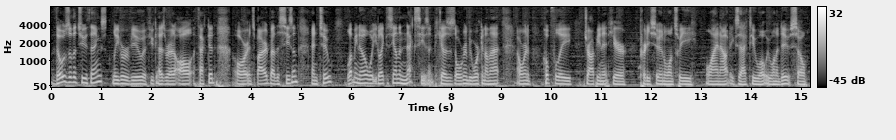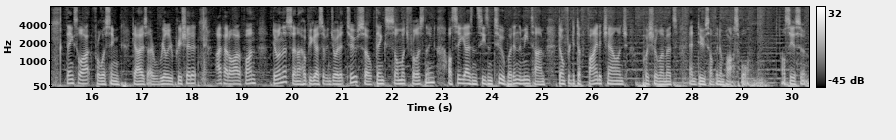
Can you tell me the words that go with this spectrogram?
those are the two things. Leave a review if you guys were at all affected or inspired by this season. And two, let me know what you'd like to see on the next season because we're going to be working on that and we're going to hopefully dropping it here pretty soon once we line out exactly what we want to do. So, thanks a lot for listening, guys. I really appreciate it. I've had a lot of fun doing this, and I hope you guys have enjoyed it too. So, thanks so much for listening. I'll see you guys in season two, but in the meantime, don't forget to find a challenge, push your limits, and do something impossible. I'll see you soon.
